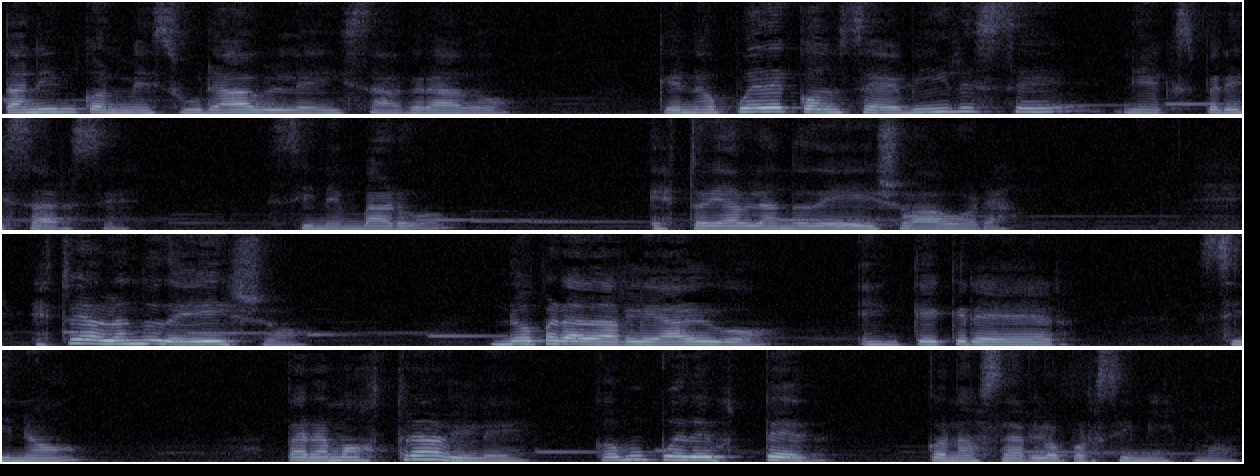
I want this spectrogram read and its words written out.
tan inconmensurable y sagrado, que no puede concebirse ni expresarse. Sin embargo, estoy hablando de ello ahora. Estoy hablando de ello, no para darle algo en qué creer, sino para mostrarle cómo puede usted conocerlo por sí mismo.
